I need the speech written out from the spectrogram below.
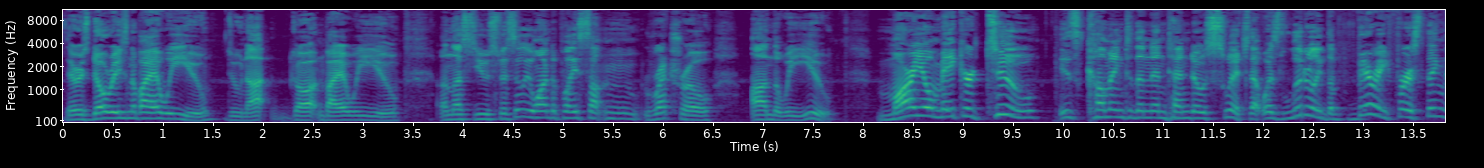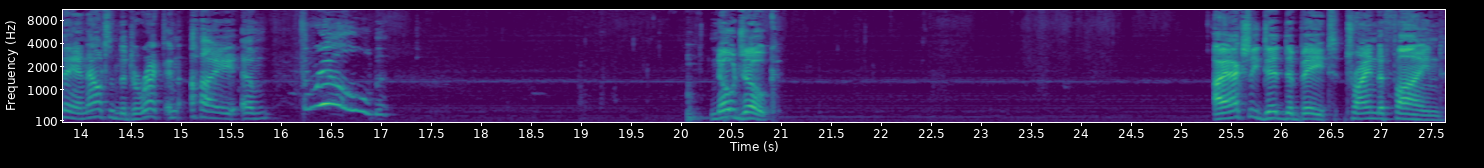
There is no reason to buy a Wii U. Do not go out and buy a Wii U unless you specifically want to play something retro on the Wii U. Mario Maker 2 is coming to the Nintendo Switch. That was literally the very first thing they announced in the Direct, and I am thrilled. No joke. I actually did debate trying to find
